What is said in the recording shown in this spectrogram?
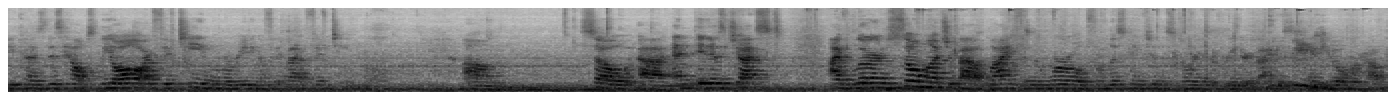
because this helps. We all are 15 when we're reading about a 15 year old. Um, so, uh, and it is just, I've learned so much about life in the world from listening to the stories of readers. I just can't get over how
